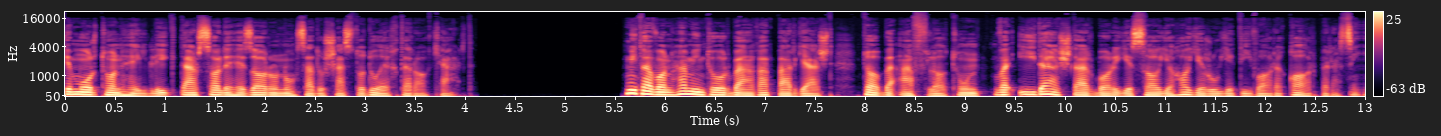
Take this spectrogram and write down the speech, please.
که مورتون هیلیگ در سال 1962 اختراع کرد. می توان همینطور به عقب برگشت تا به افلاتون و ایدهش درباره سایه های روی دیوار قار برسیم.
